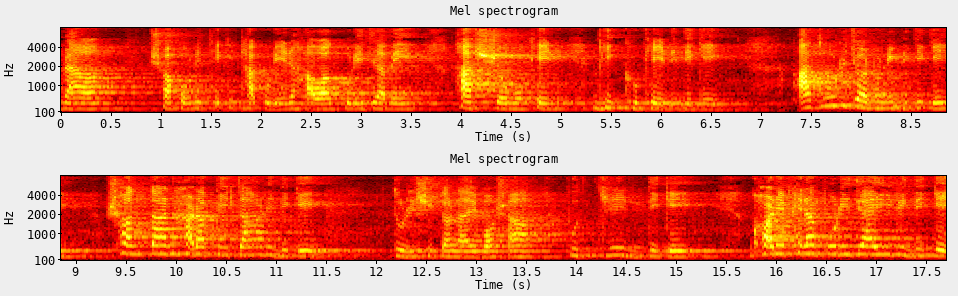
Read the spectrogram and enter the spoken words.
গ্রাম, শহর থেকে ঠাকুরের হাওয়া ঘুরে যাবে হাস্য মুখের, ভিক্ষুকের দিকে। আতুর জননীর দিকে সন্তান হারা পিতার দিকে। তুলসীতলায় বসা পুত্রের দিকে, ঘরে ফেরা পরিযায়ীর দিকে,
